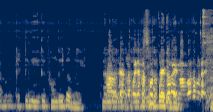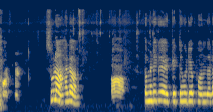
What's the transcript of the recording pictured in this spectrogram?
তারপর কেটে নিয়ে এটা ফোন দেই পাব নাকি শুন হ্যালো তুমি টিকে কেটিঙ্কু টিকে ফোন দেল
